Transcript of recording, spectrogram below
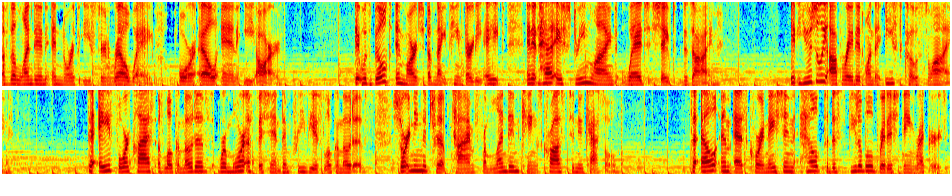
of the London and Northeastern Railway, or LNER. It was built in March of 1938 and it had a streamlined wedge shaped design. It usually operated on the East Coast Line. The A4 class of locomotives were more efficient than previous locomotives, shortening the trip time from London King's Cross to Newcastle. The LMS Coronation held the disputable British steam record,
